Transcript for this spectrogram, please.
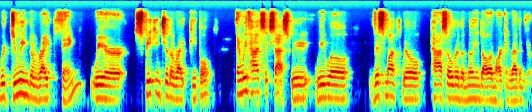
we're doing the right thing. We're speaking to the right people, and we've had success. We we will this month we'll pass over the million dollar mark in revenue.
